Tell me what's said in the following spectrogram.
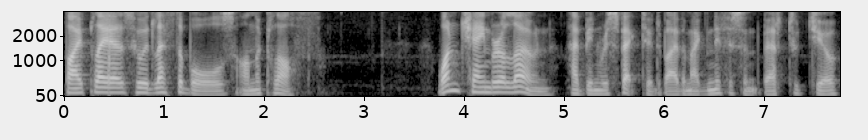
by players who had left the balls on the cloth. One chamber alone had been respected by the magnificent Bertuccio.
